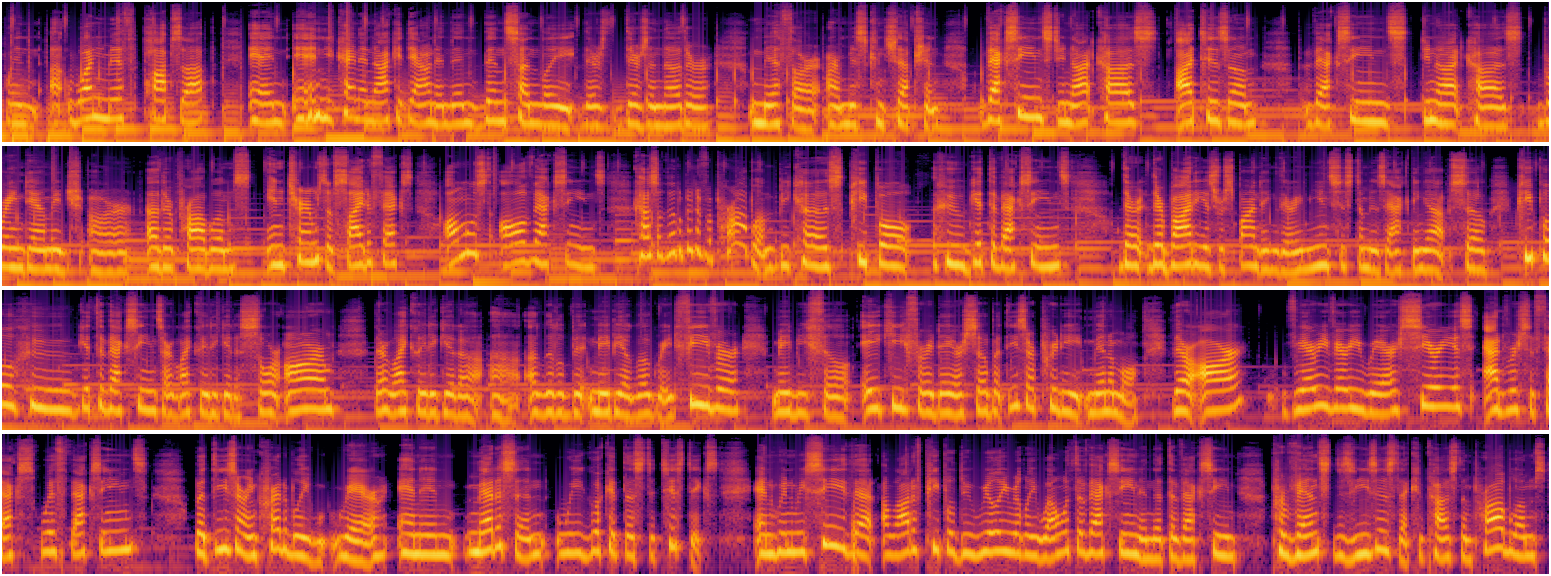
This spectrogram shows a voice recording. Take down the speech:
when uh, one myth pops up and and you kind of knock it down and then then suddenly there's there's another myth or, or misconception vaccines do not cause autism vaccines do not cause brain damage or other problems. In terms of side effects, almost all vaccines cause a little bit of a problem because people who get the vaccines their their body is responding, their immune system is acting up. So people who get the vaccines are likely to get a sore arm. They're likely to get a a, a little bit, maybe a low grade fever, maybe feel achy for a day or so. But these are pretty minimal. There are very very rare serious adverse effects with vaccines but these are incredibly rare. And in medicine, we look at the statistics. And when we see that a lot of people do really, really well with the vaccine and that the vaccine prevents diseases that could cause them problems,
